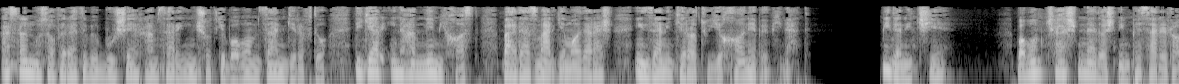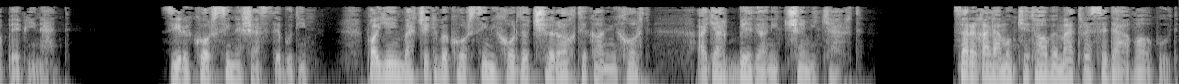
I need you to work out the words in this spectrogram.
اصلا مسافرت به بوشهر هم سر این شد که بابام زن گرفت و دیگر این هم نمی‌خواست بعد از مرگ مادرش این زنیکه را توی خانه ببیند. می‌دانید چیه؟ بابام چشم نداشت این پسره را ببیند. زیر کرسی نشسته بودیم. پای این بچه که به کرسی می‌خورد و چراغ تکان می‌خورد اگر بدانید چه می‌کرد. سر قلم و کتاب مدرسه دعوا بود.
